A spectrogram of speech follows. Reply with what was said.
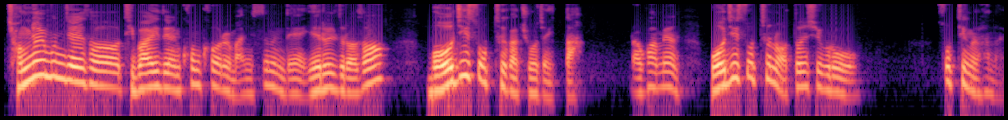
정렬 문제에서 디바이드 앤 컨커를 많이 쓰는데 예를 들어서 머지 소트가 주어져 있다 라고 하면 머지 소트는 어떤 식으로 소팅을 하나요?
